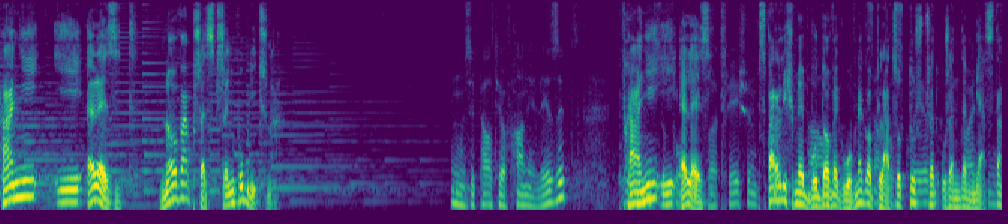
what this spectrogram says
Hani i Elezit. Nowa przestrzeń publiczna. Municipality of Hani Lezit. W Hani i Elezit wsparliśmy budowę głównego placu tuż przed Urzędem Miasta,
